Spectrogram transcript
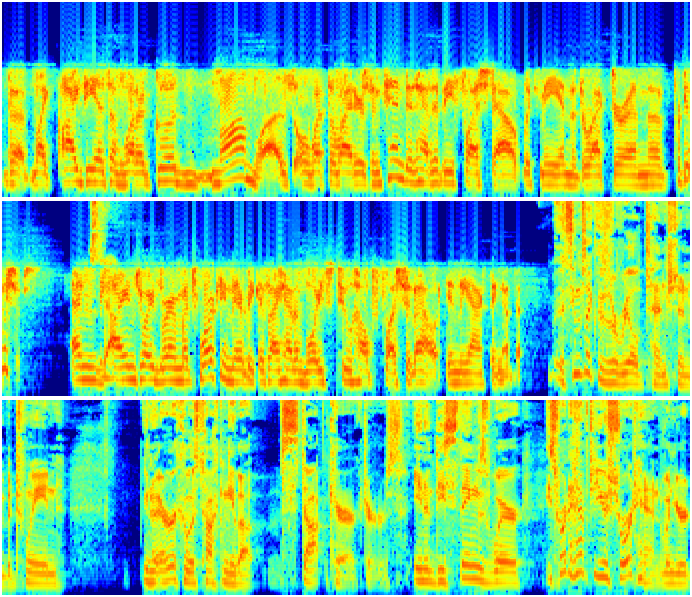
the like ideas of what a good mom was or what the writers intended had to be fleshed out with me and the director and the producers. And so you- I enjoyed very much working there because I had a voice to help flesh it out in the acting of it. It seems like there's a real tension between, you know, Erica was talking about stock characters. You know, these things where you sort of have to use shorthand when you're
